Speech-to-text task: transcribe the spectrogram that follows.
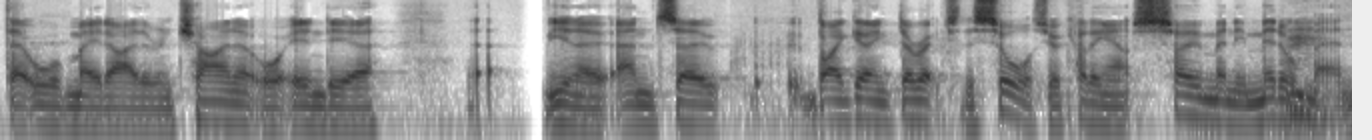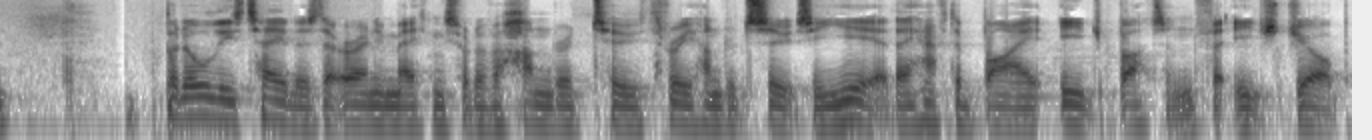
They're all made either in China or India. Uh, you know, and so by going direct to the source, you're cutting out so many middlemen. Mm. But all these tailors that are only making sort of 100 to 300 suits a year, they have to buy each button for each job.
